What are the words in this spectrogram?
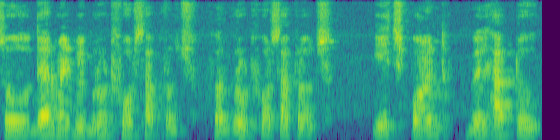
so there might be brute force approach. For brute force approach each point will have to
